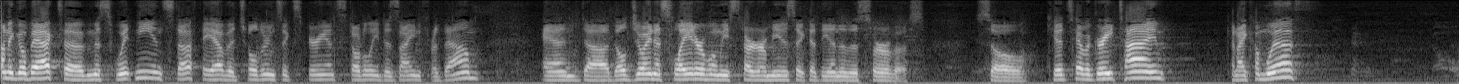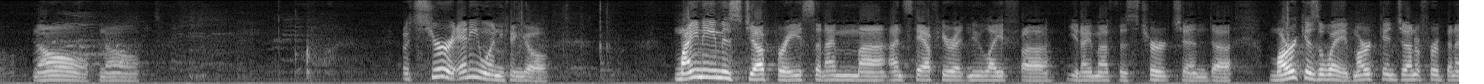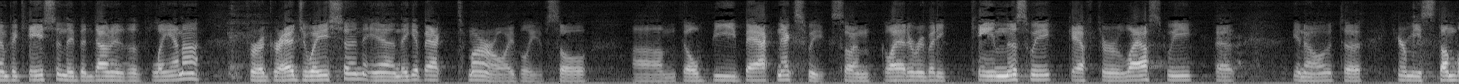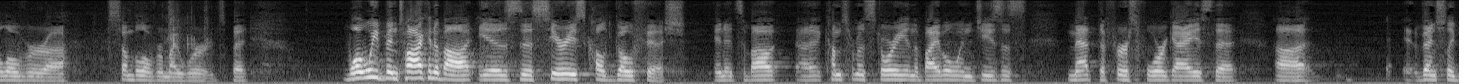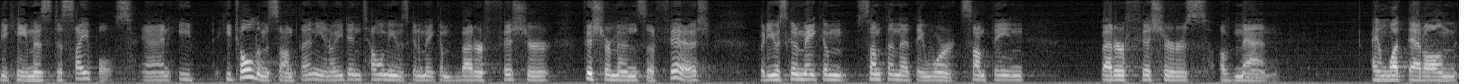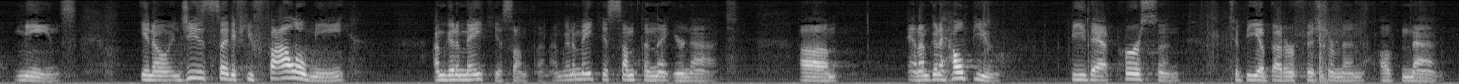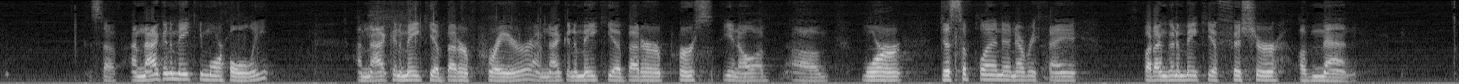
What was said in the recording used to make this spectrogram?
want to go back to Miss Whitney and stuff. They have a children's experience totally designed for them. And uh, they'll join us later when we start our music at the end of the service. So, kids, have a great time. Can I come with? No, no. Sure, anyone can go. My name is Jeff Brace, and I'm uh, on staff here at New Life uh, United Methodist Church. And uh, Mark is away. Mark and Jennifer have been on vacation. They've been down in Atlanta for a graduation, and they get back tomorrow, I believe. So um, they'll be back next week. So I'm glad everybody came this week after last week. That you know to hear me stumble over uh, stumble over my words. But what we've been talking about is this series called Go Fish, and it's about uh, it comes from a story in the Bible when Jesus met the first four guys that. Uh, eventually became his disciples. And he, he told them something. You know, he didn't tell them he was going to make them better fisher, fishermen of fish, but he was going to make them something that they weren't, something better fishers of men. And what that all means. You know, and Jesus said, if you follow me, I'm going to make you something. I'm going to make you something that you're not. Um, and I'm going to help you be that person to be a better fisherman of men stuff. I'm not going to make you more holy. I'm not going to make you a better prayer. I'm not going to make you a better person, you know, a, a more disciplined and everything. But I'm going to make you a fisher of men.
